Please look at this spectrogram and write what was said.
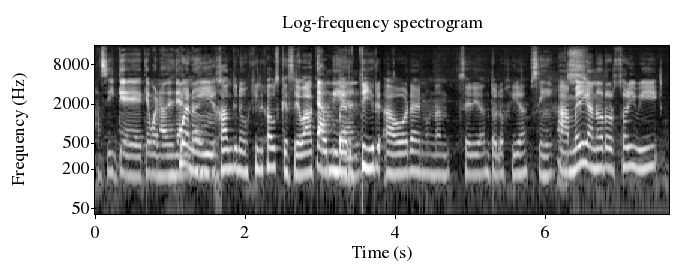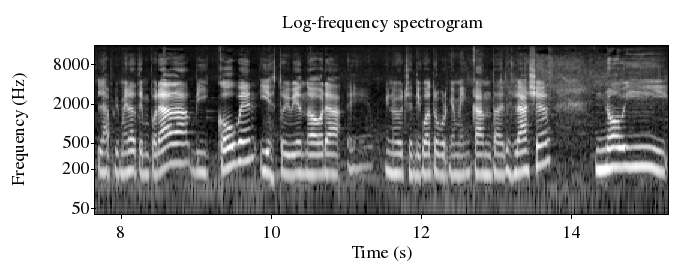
Así que, que bueno, desde Bueno, y Hunting of Hill House que se va a También. convertir ahora en una serie de antología. Sí. American Horror Story vi la primera temporada, vi Coven y estoy viendo ahora eh, 1984 porque me encanta el slasher. No vi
